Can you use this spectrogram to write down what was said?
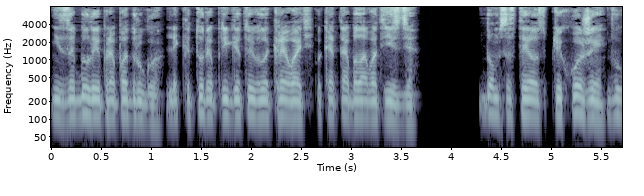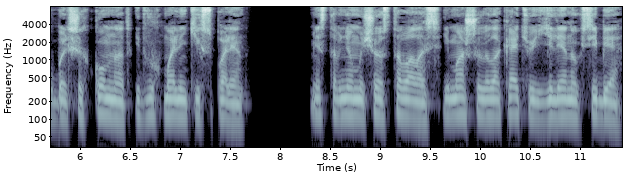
Не забыла и про подругу, для которой приготовила кровать, пока та была в отъезде. Дом состоял из прихожей, двух больших комнат и двух маленьких спален. Место в нем еще оставалось, и Маша увела Катю и Елену к себе.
